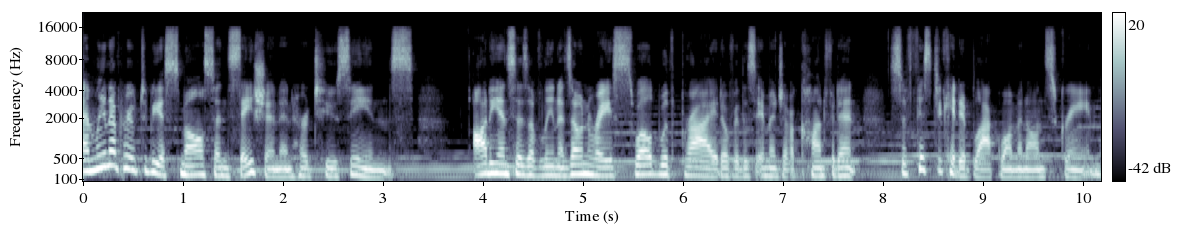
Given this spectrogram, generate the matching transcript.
and Lena proved to be a small sensation in her two scenes. Audiences of Lena's own race swelled with pride over this image of a confident, sophisticated black woman on screen,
